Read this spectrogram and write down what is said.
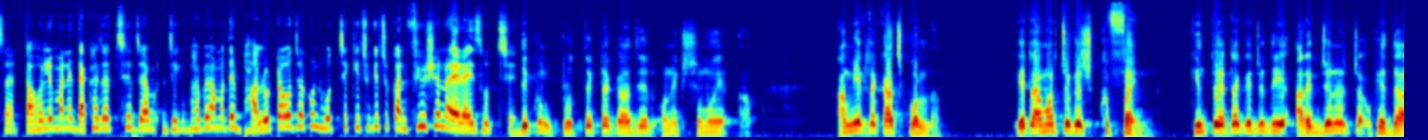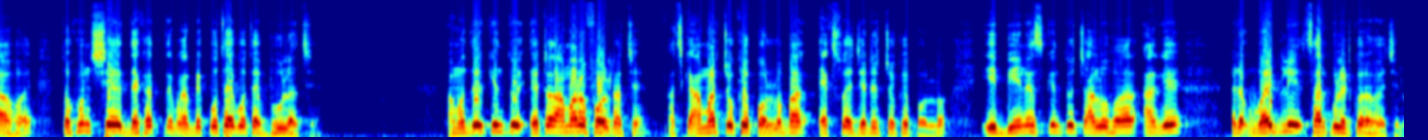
স্যার, তাহলে মানে দেখা যাচ্ছে যেভাবে আমাদের ভালোটাও যখন হচ্ছে, কিছু কিছু কনফিউশনও অ্যারাইজ হচ্ছে। দেখুন, প্রত্যেকটা কাজের অনেক সময় আমি একটা কাজ করলাম। এটা আমার চোখে খুব ফাইন কিন্তু এটাকে যদি আরেকজনের চোখে দেওয়া হয়, তখন সে দেখাতে পারবে কোথায় কোথায় ভুল আছে। আমাদের কিন্তু এটা আমারও ফল্ট আছে। আজকে আমার চোখে পড়ল বা এক্স ওয়াই জেডের চোখে পড়ল। এই বিএনএস কিন্তু চালু হওয়ার আগে এটা ওয়াইডলি সার্কুলেট করা হয়েছিল।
